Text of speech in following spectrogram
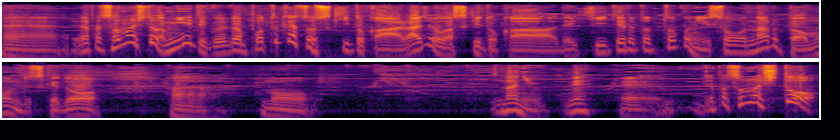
えーやっぱりその人が見えてくる。だポッドキャスト好きとか、ラジオが好きとかで聞いてると特にそうなるとは思うんですけど、はいもう、何をね、えーやっぱその人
